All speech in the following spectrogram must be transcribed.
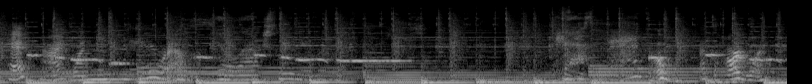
Okay, all right, one minute there. Where else? He'll actually never recognize this. Yeah. Bag? Oh, that's a hard one.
